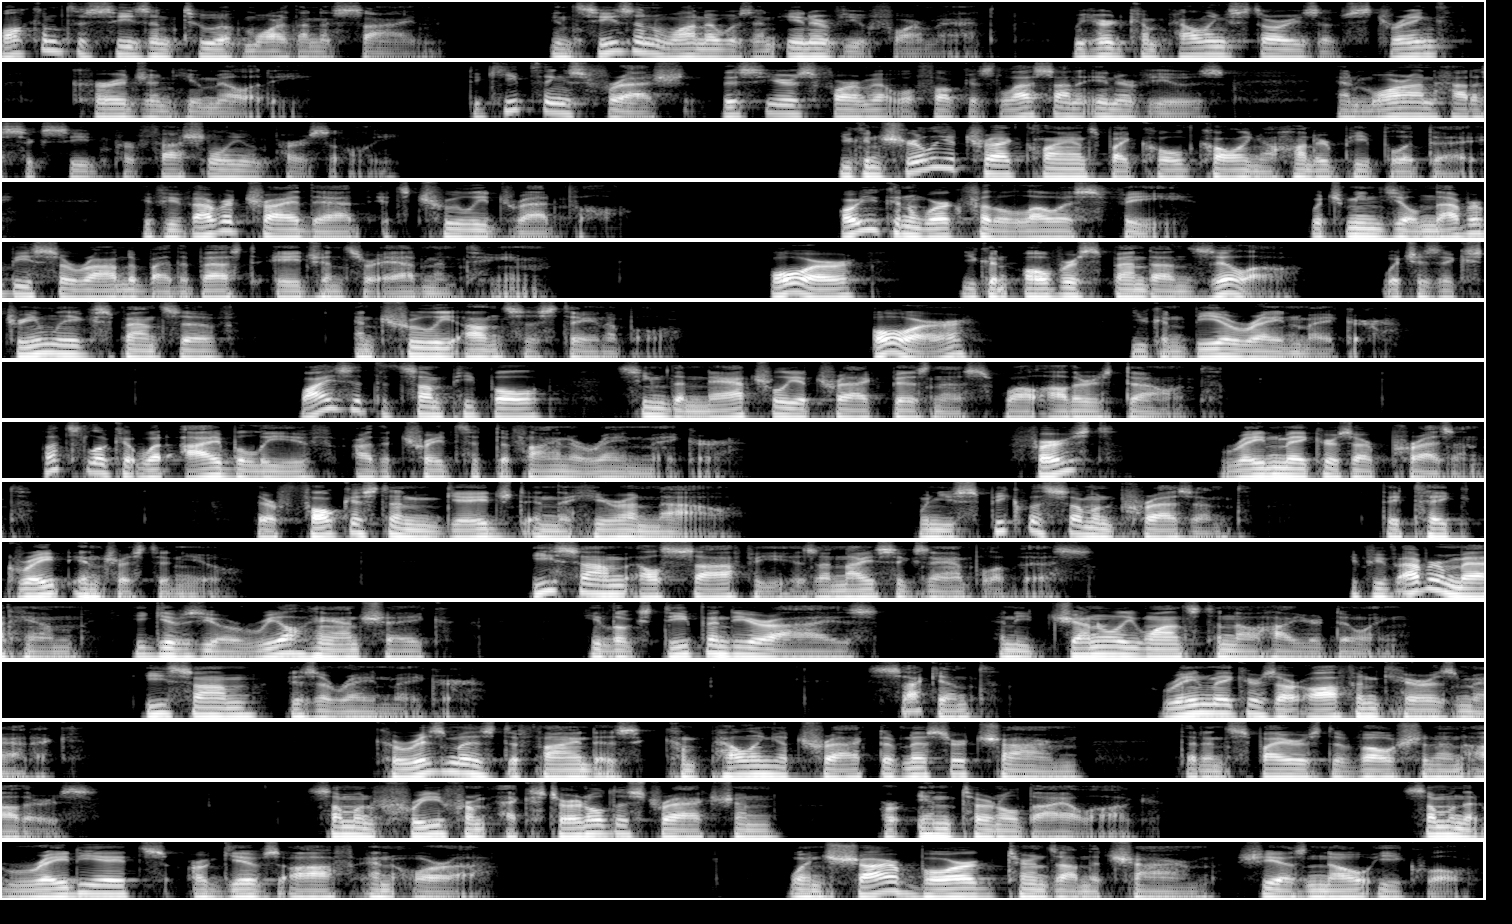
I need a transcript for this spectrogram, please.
Welcome to season two of More Than a Sign. In season one, it was an interview format. We heard compelling stories of strength, courage, and humility. To keep things fresh, this year's format will focus less on interviews and more on how to succeed professionally and personally. You can surely attract clients by cold calling 100 people a day. If you've ever tried that, it's truly dreadful. Or you can work for the lowest fee which means you'll never be surrounded by the best agents or admin team. Or you can overspend on Zillow, which is extremely expensive and truly unsustainable. Or you can be a rainmaker. Why is it that some people seem to naturally attract business while others don't? Let's look at what I believe are the traits that define a rainmaker. First, Rainmakers are present. They're focused and engaged in the here and now. When you speak with someone present, they take great interest in you. Essam El Safi is a nice example of this. If you've ever met him, he gives you a real handshake, he looks deep into your eyes, and he generally wants to know how you're doing. Essam is a rainmaker. Second, Rainmakers are often charismatic. Charisma is defined as compelling attractiveness or charm that inspires devotion in others. Someone free from external distraction or internal dialogue. Someone that radiates or gives off an aura. When Char Borg turns on the charm, she has no equal.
